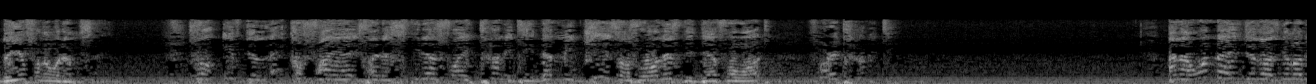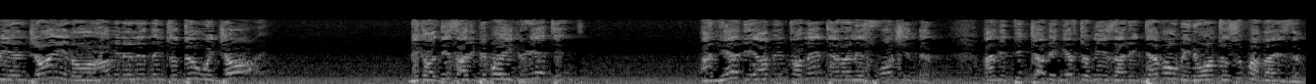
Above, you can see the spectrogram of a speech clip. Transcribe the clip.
Do you follow what I'm saying? So if the lake of fire is an experience for eternity, that means Jesus will always be there for what? For eternity. And I wonder if Jesus is going to be enjoying or having anything to do with joy. Because these are the people he created. And here they have been tormented and he's watching them. And the picture they gave to me is that the devil will be the one to supervise them.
